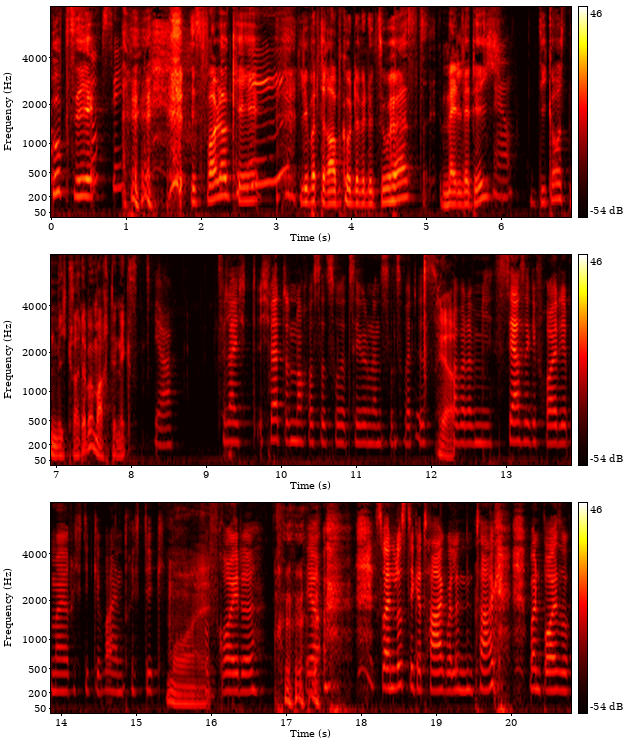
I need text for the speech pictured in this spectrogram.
Upsi. Upsi. Ist voll okay. Lieber Traumkunde, wenn du zuhörst, melde dich. Ja. Die ghosten mich gerade, aber macht dir nichts. Ja, vielleicht, ich werde dann noch was dazu erzählen, wenn es dann soweit ist. Ja. Aber da habe ich mich sehr, sehr gefreut. Ich habe mal richtig geweint, richtig vor Moin. Freude. ja. Es war ein lustiger Tag, weil an dem Tag mein Boy so, du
